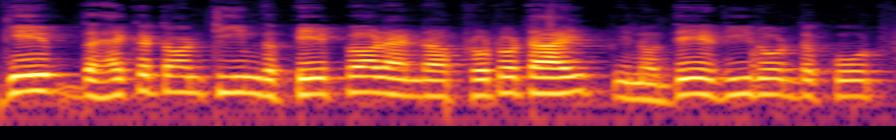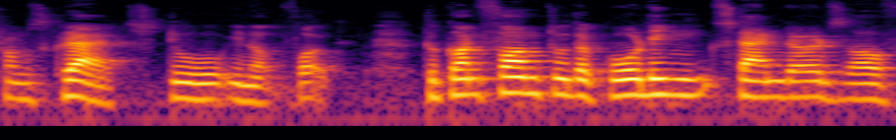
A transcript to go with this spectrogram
gave the Hekaton team the paper and a prototype. You know, they rewrote the code from scratch to, you know, for, to conform to the coding standards of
